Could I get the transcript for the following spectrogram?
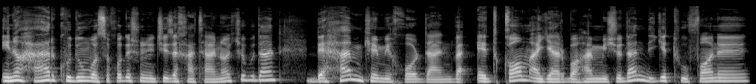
اینا هر کدوم واسه خودشون یه چیز خطرناکی بودن به هم که میخوردن و ادغام اگر با هم می‌شدن دیگه طوفان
